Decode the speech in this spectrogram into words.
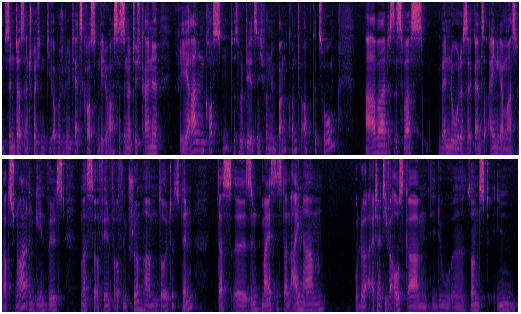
sind das entsprechend die Opportunitätskosten, die du hast. Das sind natürlich keine realen Kosten. Das wird dir jetzt nicht von dem Bankkonto abgezogen. Aber das ist was, wenn du das Ganze einigermaßen rational angehen willst, was du auf jeden Fall auf dem Schirm haben solltest. Denn das äh, sind meistens dann Einnahmen oder alternative Ausgaben, die du äh, sonst in,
